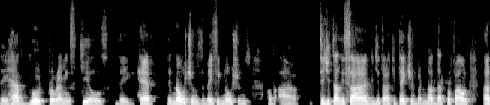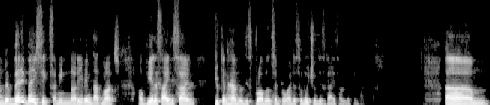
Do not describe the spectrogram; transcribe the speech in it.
they have good programming skills, they have the notions, the basic notions of uh, digital design, digital architecture, but not that profound. And the very basics, I mean, not even that much of VLSI design, you can handle these problems and provide the solution these guys are looking for. Um,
